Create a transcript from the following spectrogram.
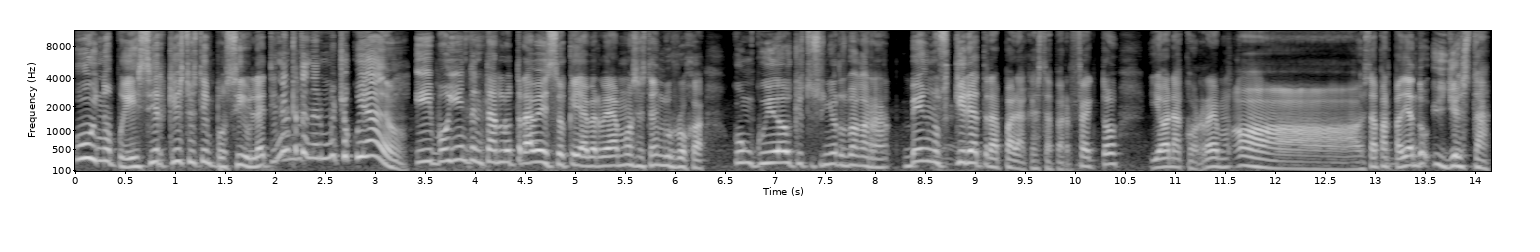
Uy, no puede ser que esto esté imposible. Tienen que tener mucho cuidado. Y voy a intentarlo otra vez. Ok, a ver, veamos. Está en luz roja. Con cuidado que este señor nos va a agarrar. Ven, nos quiere atrapar. Acá está perfecto. Y ahora corremos. Oh, está parpadeando y ya está.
